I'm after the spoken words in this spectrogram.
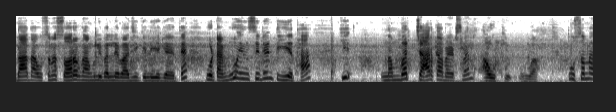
दादा उस समय सौरभ गांगुली बल्लेबाजी के लिए गए थे वो टाइम वो इंसिडेंट ये था कि नंबर चार का बैट्समैन आउट हुआ। तो उस समय,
